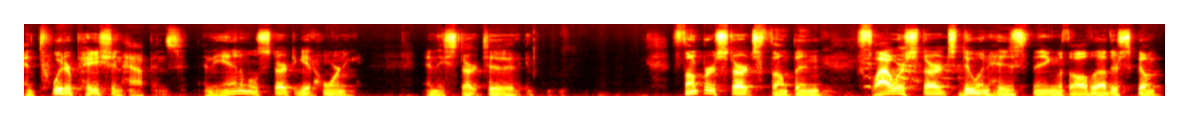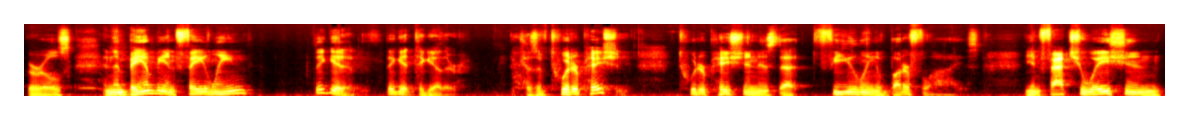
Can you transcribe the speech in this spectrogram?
And Twitterpation happens. And the animals start to get horny. And they start to. Thumper starts thumping. Flower starts doing his thing with all the other skunk girls. And then Bambi and Faline, they get it. They get together because of twitterpation. Twitterpation is that feeling of butterflies, the infatuation.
